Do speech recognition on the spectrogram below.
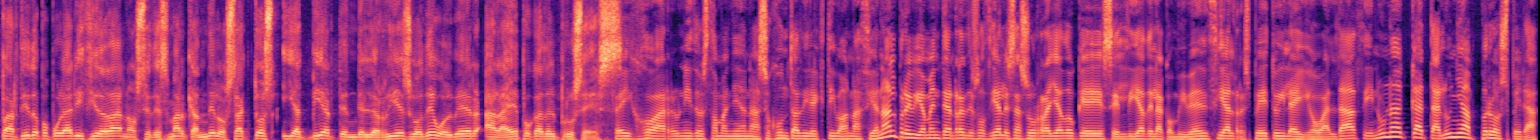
Partido Popular y Ciudadanos se desmarcan de los actos y advierten del riesgo de volver a la época del procés. Feijo ha reunido esta mañana a su Junta Directiva Nacional. Previamente en redes sociales ha subrayado que es el día de la convivencia, el respeto y la igualdad en una Cataluña próspera.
